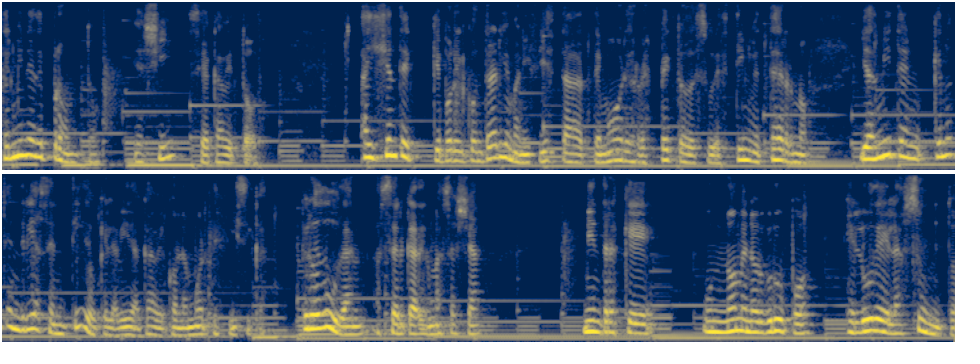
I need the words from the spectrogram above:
termine de pronto y allí se acabe todo? Hay gente que por el contrario manifiesta temores respecto de su destino eterno y admiten que no tendría sentido que la vida acabe con la muerte física, pero dudan acerca del más allá, mientras que un no menor grupo elude el asunto,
